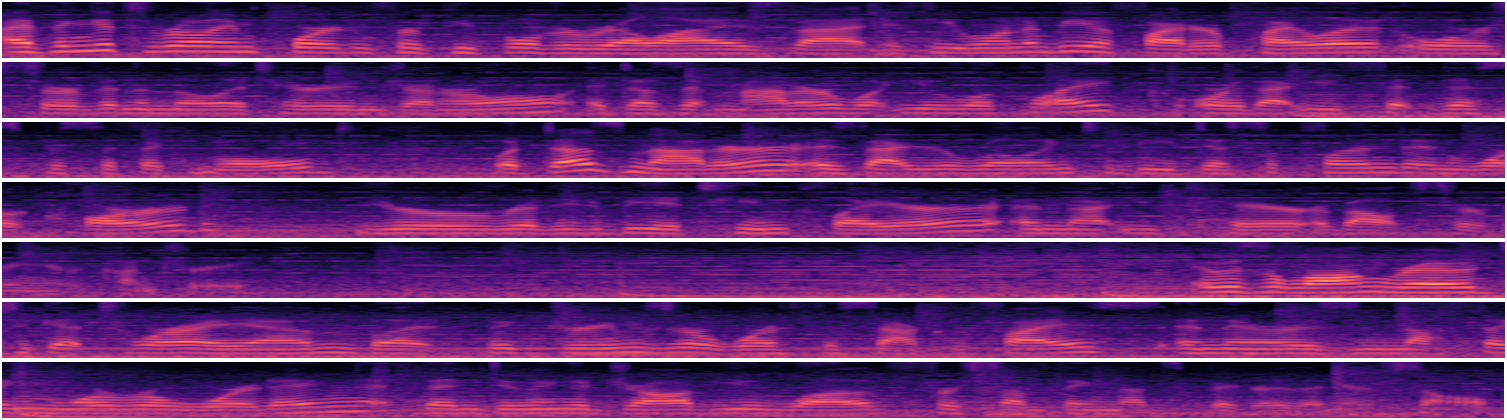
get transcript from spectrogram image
I think it's really important for people to realize that if you want to be a fighter pilot or serve in the military in general, it doesn't matter what you look like or that you fit this specific mold. What does matter is that you're willing to be disciplined and work hard, you're ready to be a team player, and that you care about serving your country. It was a long road to get to where I am, but big dreams are worth the sacrifice, and there is nothing more rewarding than doing a job you love for something that's bigger than yourself.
